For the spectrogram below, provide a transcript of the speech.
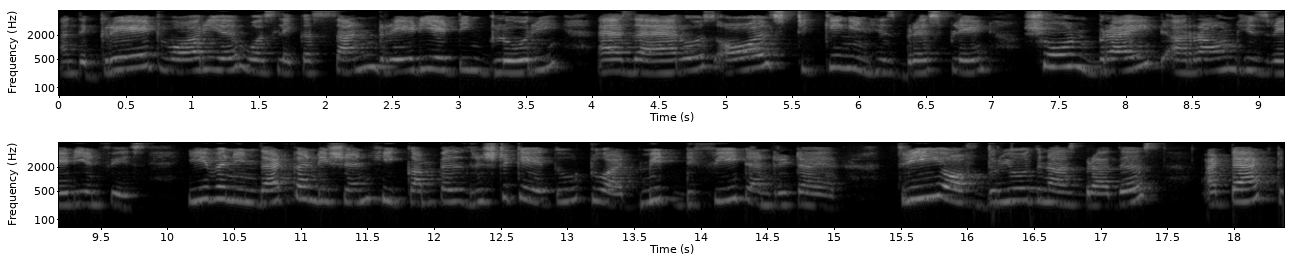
and the great warrior was like a sun radiating glory as the arrows, all sticking in his breastplate, shone bright around his radiant face. Even in that condition, he compelled Drishtaketu to admit defeat and retire. Three of Duryodhana's brothers attacked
